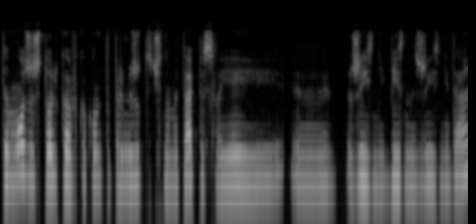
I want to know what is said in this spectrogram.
ты можешь только в каком-то промежуточном этапе своей э, жизни, бизнес-жизни, да.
